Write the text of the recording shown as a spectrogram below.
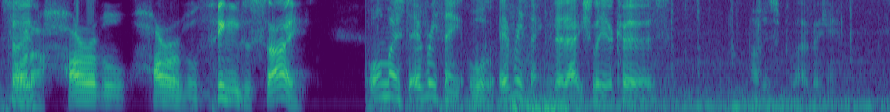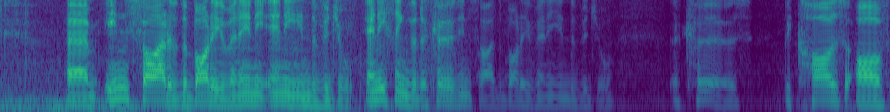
So what a horrible, horrible thing to say. Almost everything, well, everything that actually occurs, I'll just pull over here, um, inside of the body of an, any, any individual, anything that occurs inside the body of any individual occurs because of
